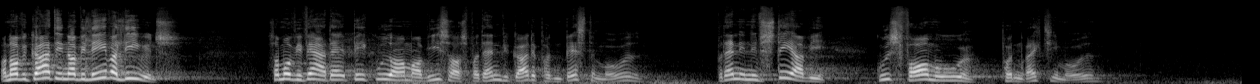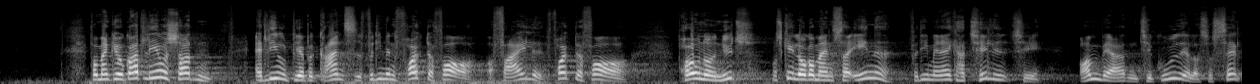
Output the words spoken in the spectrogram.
Og når vi gør det, når vi lever livet, så må vi hver dag bede Gud om at vise os, hvordan vi gør det på den bedste måde. Hvordan investerer vi Guds formue på den rigtige måde? For man kan jo godt leve sådan, at livet bliver begrænset, fordi man frygter for at fejle, frygter for at prøve noget nyt. Måske lukker man sig inde, fordi man ikke har tillid til omverdenen, til Gud eller sig selv.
